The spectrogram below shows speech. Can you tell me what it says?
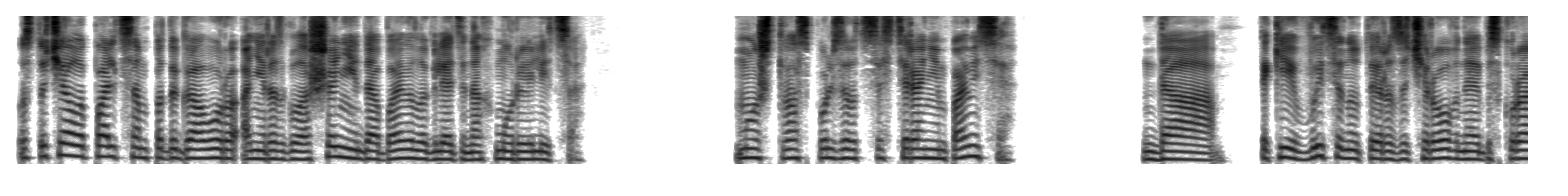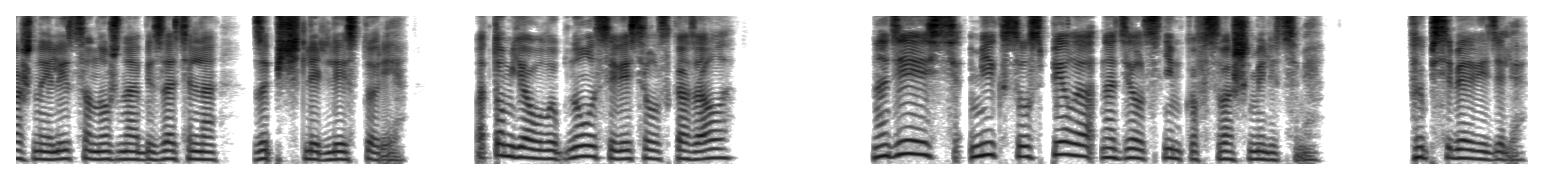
Постучала пальцем по договору о неразглашении и добавила, глядя на хмурые лица. «Может, воспользоваться стиранием памяти?» «Да, Такие вытянутые, разочарованные, обескураженные лица нужно обязательно запечатлеть для истории. Потом я улыбнулась и весело сказала. «Надеюсь, Микса успела наделать снимков с вашими лицами. Вы бы себя видели.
